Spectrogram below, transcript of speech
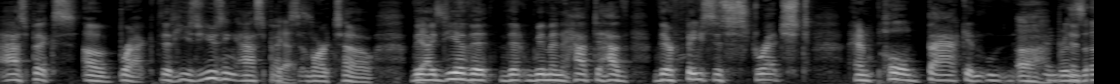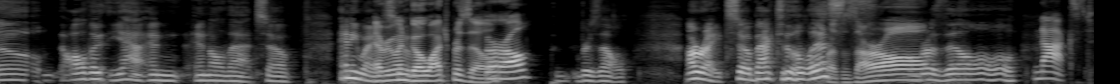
aspects of Brecht that he's using aspects Yes. of Artaud the idea that that women have to have their faces stretched and pulled back and, and- Brazil. and all the yeah and and all that so anyway Everyone so go watch Brazil. Girl. Brazil all right so back to the list Brazil. Brazil Next.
